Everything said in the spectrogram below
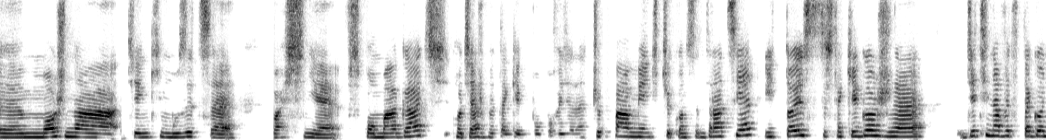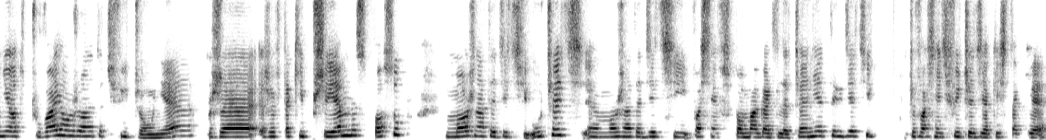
y, można dzięki muzyce właśnie wspomagać, chociażby tak jak było powiedziane, czy pamięć, czy koncentrację. I to jest coś takiego, że dzieci nawet tego nie odczuwają, że one to ćwiczą, nie? Że, że w taki przyjemny sposób można te dzieci uczyć, e, można te dzieci właśnie wspomagać leczenie tych dzieci, czy właśnie ćwiczyć jakieś takie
